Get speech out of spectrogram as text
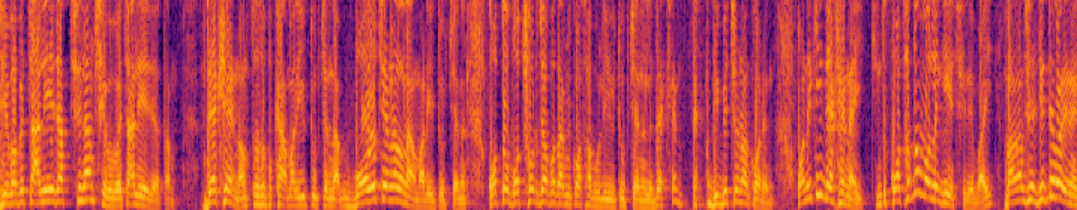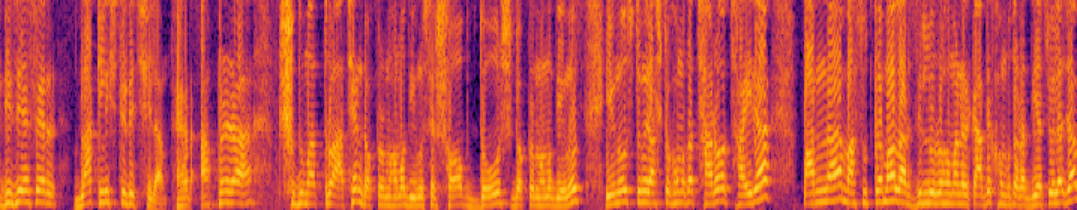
যেভাবে চালিয়ে যাচ্ছিলাম সেভাবে চালিয়ে যেতাম। দেখেন অন্ততপক্ষে আমার ইউটিউব চ্যানেল, বড় চ্যানেল না আমার ইউটিউব চ্যানেল। কত বছর যাবত আমি কথা বলি ইউটিউব চ্যানেলে, দেখেন একটু বিবেচনা করেন। অনেকেই দেখে নাই, কিন্তু কথা তো বলে গিয়েছি রে ভাই। বাংলাদেশে যেতে পারি না ডিজিএফ এর ব্ল্যাক লিস্টেডে ছিলাম। এখন আপনারা শুধুমাত্র আছেন ডক্টর মোহাম্মদ ইউনুসের সব দোষ, ডক্টর মোহাম্মদ ইউনুস। ইউনুস, তুমি রাষ্ট্র ক্ষমতা ছাড়ো, ছাইরা পান্না, মাসুদ কামাল আর জিল্লুর রহমানের কাঁধে ক্ষমতাটা দিয়ে চলে যাক।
